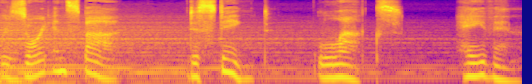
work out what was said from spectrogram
Resort and Spa. Distinct. Luxe. Haven.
